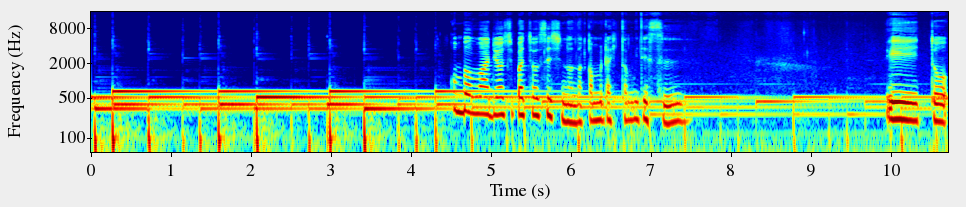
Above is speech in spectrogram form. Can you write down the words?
こんばんは漁師場調整士の中村ひとみですえーと、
